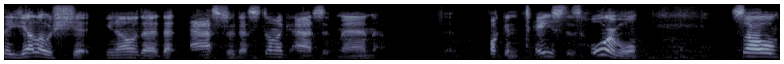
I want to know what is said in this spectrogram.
the yellow shit, you know, that that acid, that stomach acid, man. That fucking taste is horrible. So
